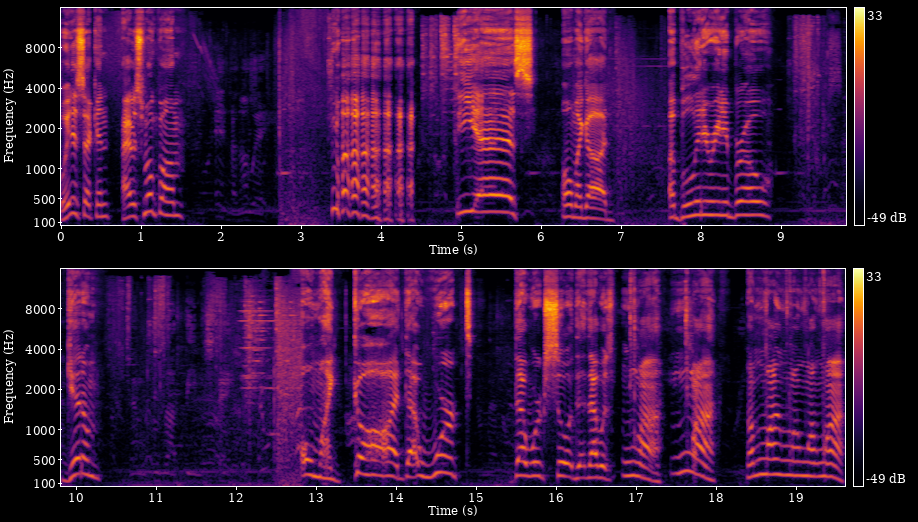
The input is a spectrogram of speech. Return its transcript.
Wait a second. I have a smoke bomb. yes! Oh my god. Obliterated, bro. Get him. Oh my god, that worked. That worked so that, that was mwah, mwah, mwah, mwah, mwah, mwah.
